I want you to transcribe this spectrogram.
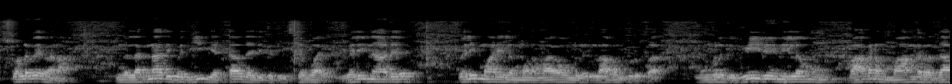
சொல்லவே வேணாம். உங்கள் லக்னாதிபதி எட்டாவது அதிபதி செவ்வாய். வெளிநாடு வெளி மாநிலம் மூலமாக உங்களுக்கு லாபம் கொடுப்பார். உங்களுக்கு வீடு நிலம் வாகனம் வாங்குறதா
